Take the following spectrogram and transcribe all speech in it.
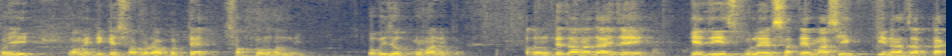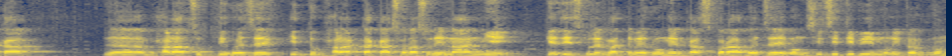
বই কমিটিকে সরবরাহ করতে সক্ষম হননি। অভিযোগ প্রমাণিত। তদন্তে জানা যায় যে কেজি স্কুলের সাথে মাসিক তিন হাজার টাকা ভাড়া চুক্তি হয়েছে, কিন্তু ভাড়ার টাকা সরাসরি না নিয়ে কেজি স্কুলের মাধ্যমে রঙের কাজ করা হয়েছে এবং সিসিটিভি মনিটর গ্রহণ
